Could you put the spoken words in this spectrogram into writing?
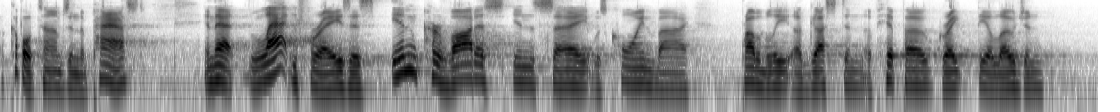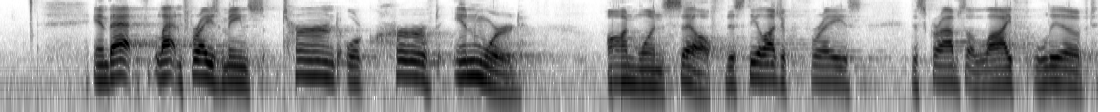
a couple of times in the past. And that Latin phrase is incurvatus in se. It was coined by probably Augustine of Hippo, great theologian. And that Latin phrase means turned or curved inward on oneself. This theological phrase describes a life lived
